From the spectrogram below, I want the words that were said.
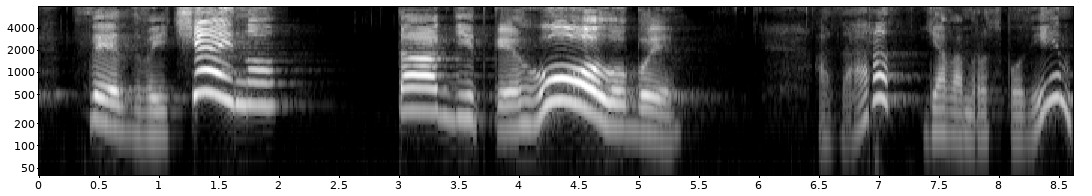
– це, звичайно, так, дітки, голуби. А зараз я вам розповім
